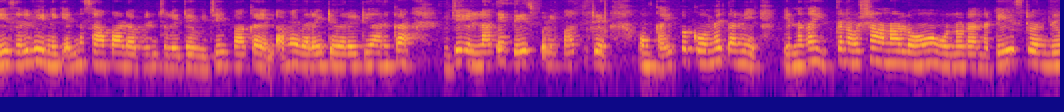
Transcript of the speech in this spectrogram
ஏய் செல்வி இன்னைக்கு என்ன சாப்பாடு அப்படின்னு சொல்லிட்டு விஜய் பார்க்க எல்லாமே வெரைட்டி வெரைட்டியாக இருக்கா? விஜய் எல்லாத்தையும் டேஸ்ட் பண்ணி பார்த்துட்டு உன் கைப்பக்குவமே தனி. என்ன தான் இத்தனை வருஷம் ஆனாலும் உன்னோட அந்த டேஸ்ட் வந்து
